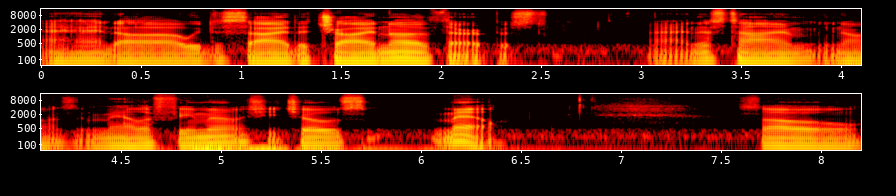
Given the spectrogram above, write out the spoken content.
And uh, we decided to try another therapist. And this time you know male or female she chose male so,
